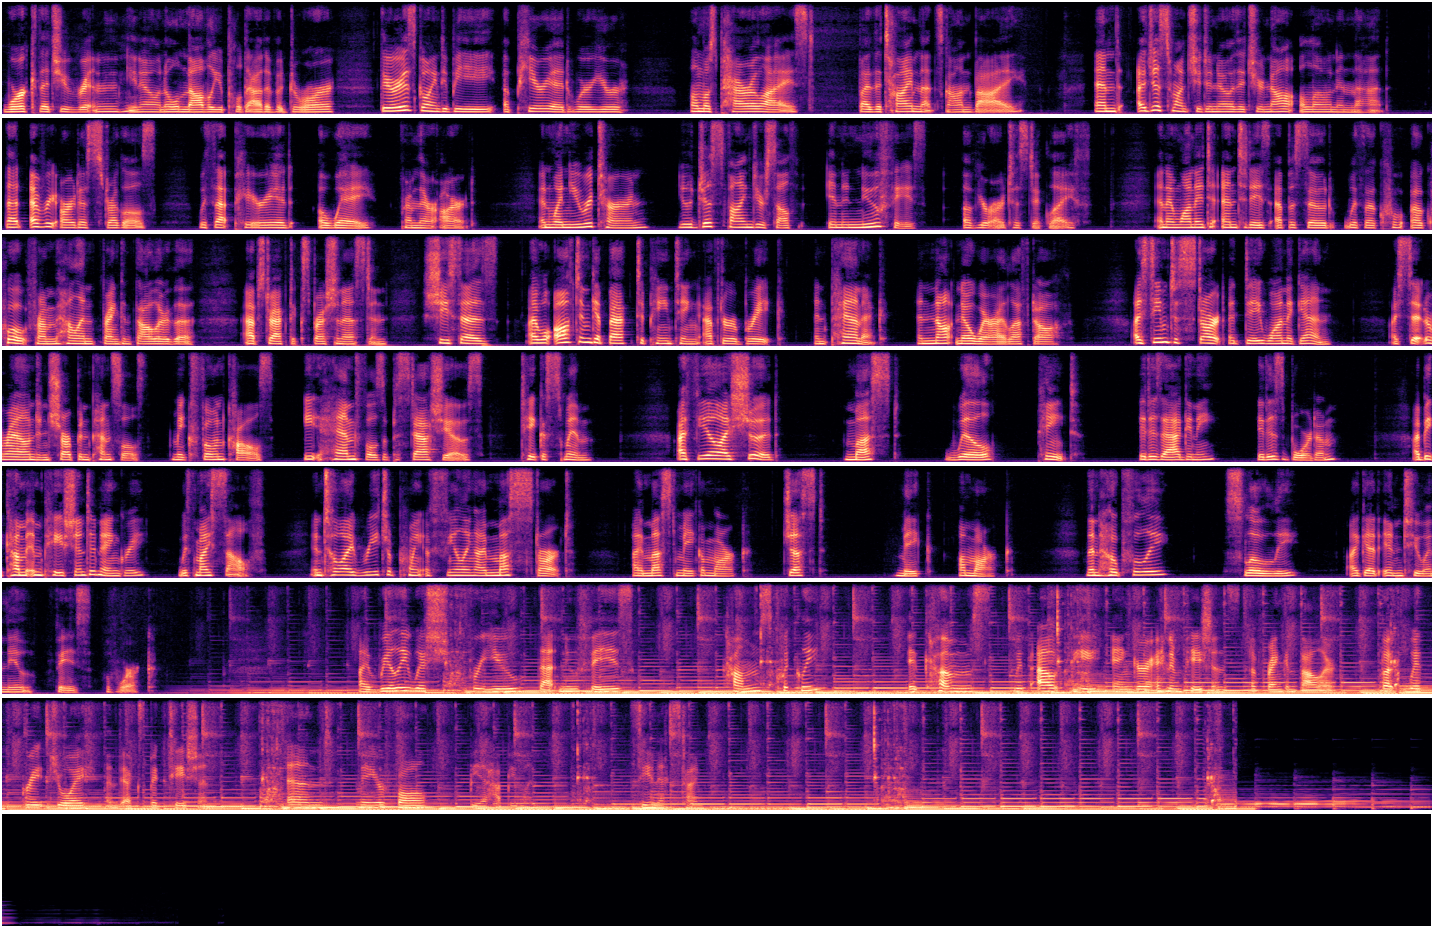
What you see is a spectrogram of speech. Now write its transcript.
work that you've written, you know, an old novel you pulled out of a drawer, there is going to be a period where you're almost paralyzed by the time that's gone by. And I just want you to know that you're not alone in that, that every artist struggles with that period away from their art. And when you return, you'll just find yourself in a new phase of your artistic life. And I wanted to end today's episode with a, qu- a quote from Helen Frankenthaler, the abstract expressionist. And she says, I will often get back to painting after a break and panic and not know where I left off. I seem to start at day one again. I sit around and sharpen pencils, make phone calls, eat handfuls of pistachios, take a swim. I feel I should, must, will paint. It is agony. It is boredom. I become impatient and angry with myself until I reach a point of feeling I must start, I must make a mark. Just make a mark. Then hopefully, slowly, I get into a new phase of work. I really wish for you that new phase comes quickly It comes without the anger and impatience of Frankenthaler, but with great joy and expectation. And may your fall be a happy one. See you next time.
